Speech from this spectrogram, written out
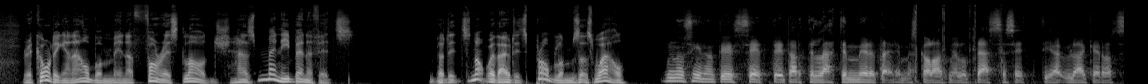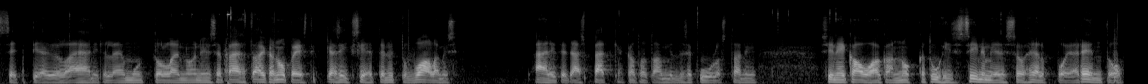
Recording an album in a forest lodge has many benefits, but it's not without its problems as well. No siinä on tietysti se, että ei tarvitse lähteä merta edemmäs kalaa, että meillä on tässä settiä, yläkerrassa settiä, joilla äänitellään ja muut tolleen noin, niin se pääset aika nopeasti käsiksi että nyt on valmis. Äänitetään pätkä, katsotaan miltä se kuulostaa, niin siinä ei kauaakaan nokka tuhisi. Siinä mielessä se on helppoa ja rentoa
